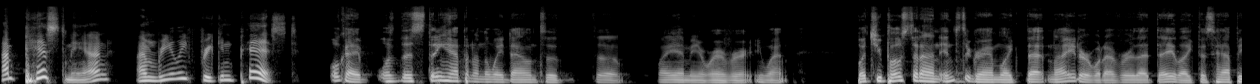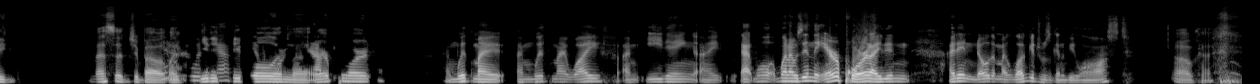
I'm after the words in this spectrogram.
I'm pissed, man. I'm really freaking pissed. Okay. Well, this thing happened on the way down to to Miami or wherever you went, but you posted on Instagram like that night or whatever that day, like this happy message about Yeah, like meeting happy. People in the happy. airport. I'm with my I'm with my wife. I'm eating. I at, well when I was in the airport, I didn't I didn't know that my luggage was going to be lost. Oh, okay.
